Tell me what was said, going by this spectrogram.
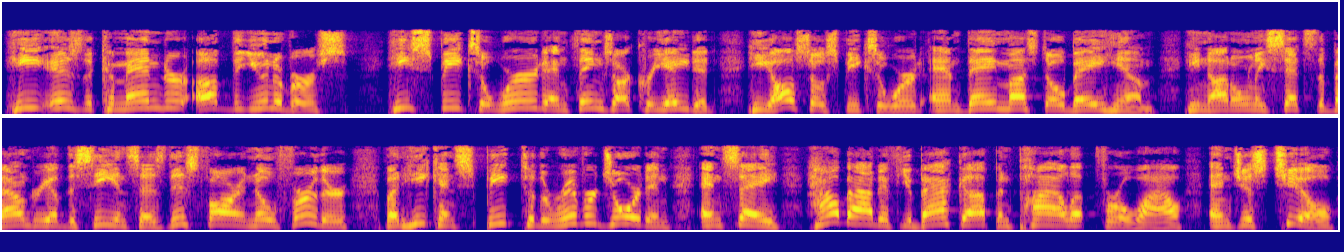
He is the commander of the universe. He speaks a word and things are created. He also speaks a word and they must obey him. He not only sets the boundary of the sea and says this far and no further, but he can speak to the river Jordan and say, how about if you back up and pile up for a while and just chill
